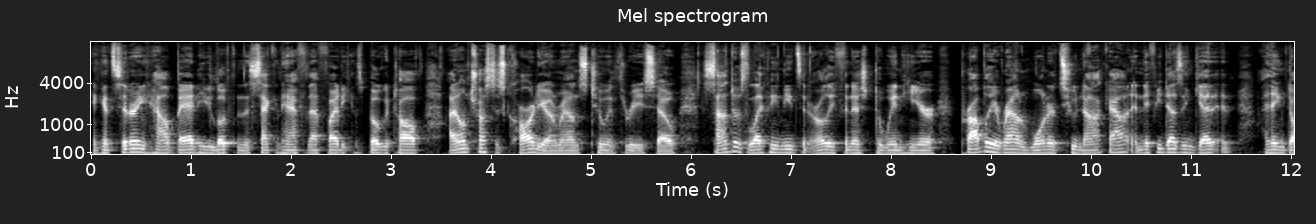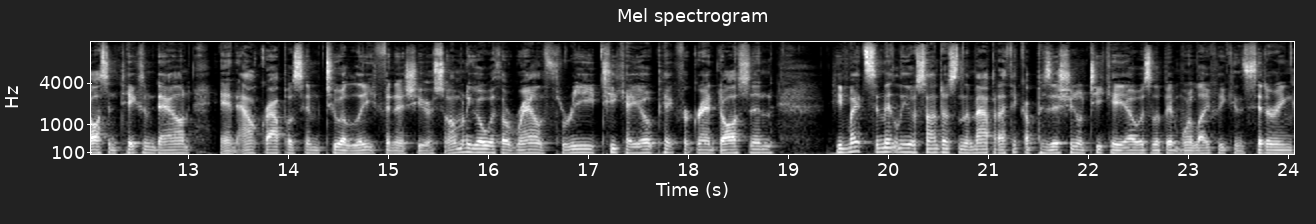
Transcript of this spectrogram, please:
And considering how bad he looked in the second half of that fight against Bogatov, I don't trust his cardio in rounds two and three. So Santos likely needs an early finish to win here, probably around one or two knockout. And if he doesn't get it, I think Dawson takes him down and outgrapples him to a late finish here. So I'm going to go with a round three TKO pick for Grant Dawson. He might submit Leo Santos on the map, but I think a positional TKO is a little bit more likely considering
